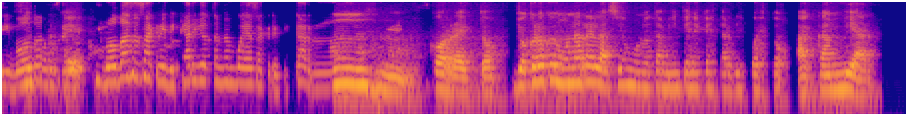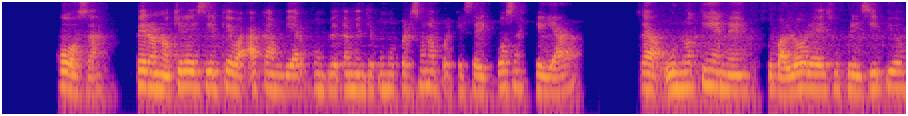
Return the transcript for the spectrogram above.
Si vos, vas a, sacrificar, yo también voy a sacrificar, ¿no? Correcto. Yo creo que en una relación uno también tiene que estar dispuesto a cambiar cosas, pero no quiere decir que va a cambiar completamente como persona, porque si hay cosas que ya, o sea, uno tiene sus valores, sus principios,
